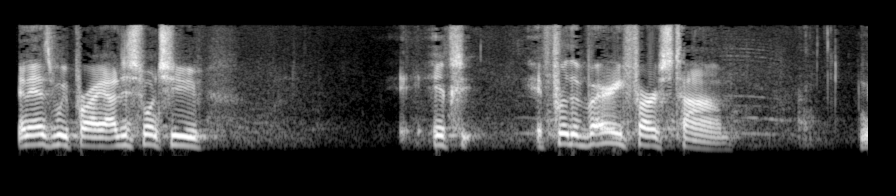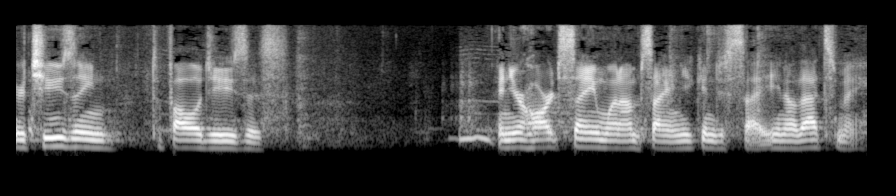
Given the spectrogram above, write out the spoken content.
And as we pray, I just want you if, if for the very first time you're choosing to follow Jesus and your heart's saying what I'm saying, you can just say, you know, that's me.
